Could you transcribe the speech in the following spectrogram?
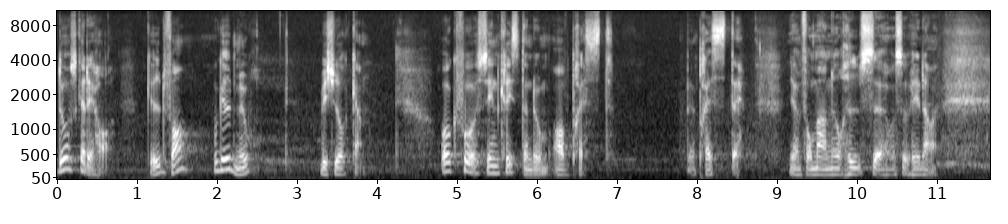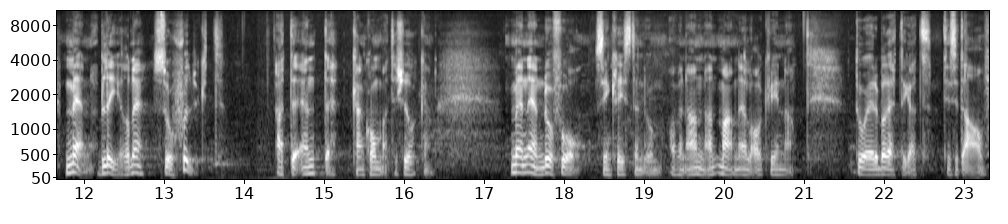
då ska det ha gudfar och gudmor vid kyrkan och få sin kristendom av präst. Eh, präste, jämför man ur huse och så vidare. Men blir det så sjukt att det inte kan komma till kyrkan men ändå får sin kristendom av en annan man eller av kvinna, då är det berättigat till sitt arv.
